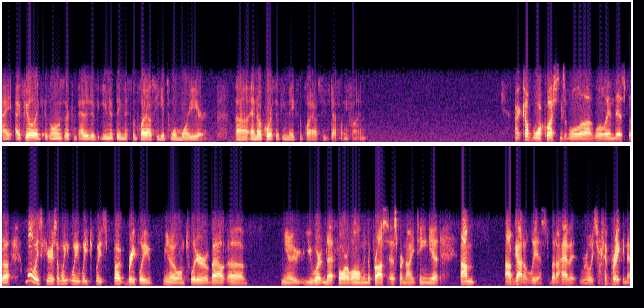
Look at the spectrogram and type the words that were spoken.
I, I feel like as long as they're competitive, even if they miss the playoffs, he gets one more year. Uh, and of course, if he makes the playoffs, he's definitely fine. All right, a couple more questions, and we'll uh, we'll end this. But uh, I'm always curious, and we, we we we spoke briefly, you know, on Twitter about, uh, you know, you weren't that far along in the process for 19 yet. I'm I've got a list, but I haven't really started breaking down.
